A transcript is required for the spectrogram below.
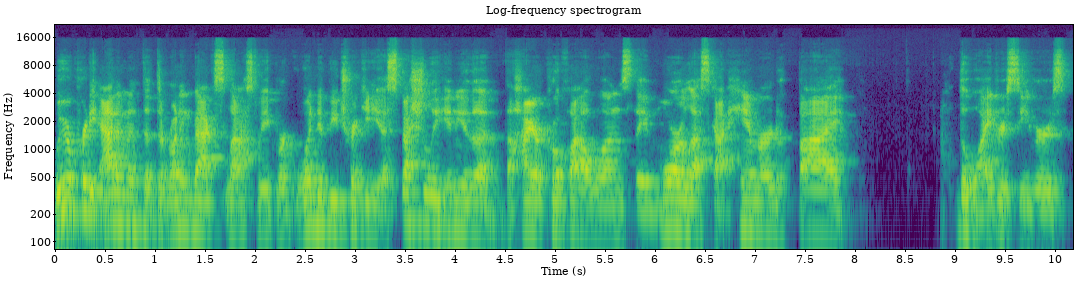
We were pretty adamant that the running backs last week were going to be tricky, especially any of the, the higher profile ones. They more or less got hammered by the wide receivers.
